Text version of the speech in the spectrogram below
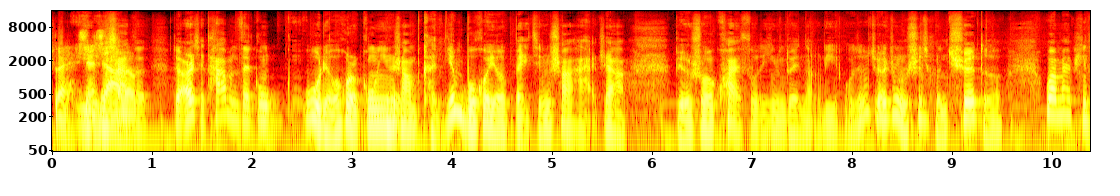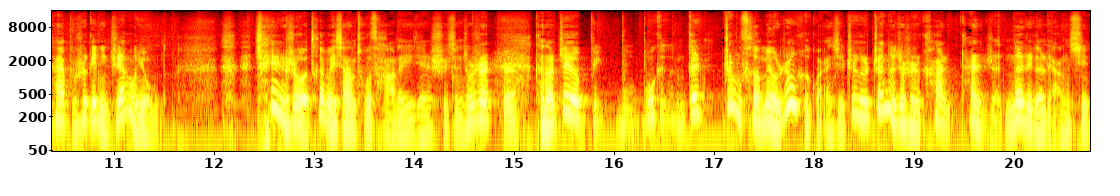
对线下的对，而且他们在供物流或者供应上肯定不会有北京、上海这样，比如说快速的应对能力。我就觉得这种事情很缺德。外卖平台不是给你这样用的，这个是我特别想吐槽的一件事情。就是可能这个比不不跟政策没有任何关系，这个真的就是看看人的这个良心，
